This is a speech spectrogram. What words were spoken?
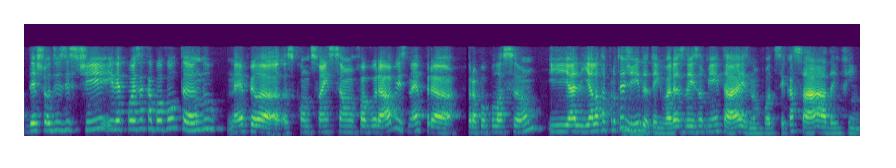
deixou de existir e depois acabou voltando, né? Pelas as condições são favoráveis, né? Para a população. E ali ela está protegida. Uhum. Tem várias leis ambientais, não pode ser caçada, enfim.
